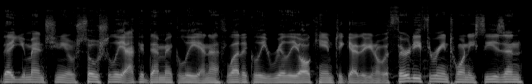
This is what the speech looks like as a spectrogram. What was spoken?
that you mentioned, you know, socially, academically, and athletically, really all came together. You know, a 33 and 20 season,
